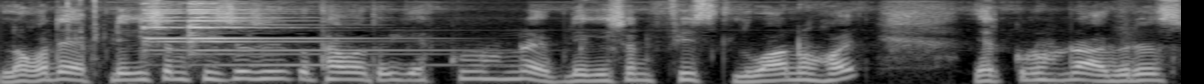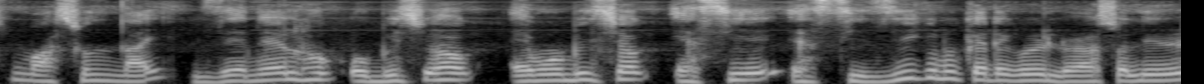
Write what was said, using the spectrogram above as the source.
লগতে এপ্লিকেশ্যন ফিজৰ যদি কথা পাতোঁ ইয়াত কোনো ধৰণৰ এপ্লিকেশ্যন ফিজ লোৱা নহয়। ইয়াত কোনো ধৰণৰ আবেদন মাচুল নাই। জেনেৰেল হওক অ' বি চি হওক এম অ' বি চি হওক এছ চি এছ চি যিকোনো কেটেগৰীৰ ল'ৰা ছোৱালীৰ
